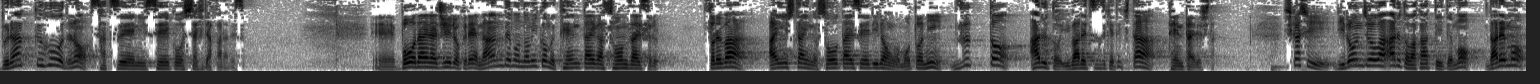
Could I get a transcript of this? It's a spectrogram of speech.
ブラックホールの撮影に成功した日だからです。膨大な重力で何でも飲み込む天体が存在する。それはアインシュタインの相対性理論をもとにずっとあると言われ続けてきた天体でした。しかし、理論上はあると分かっていても、誰も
